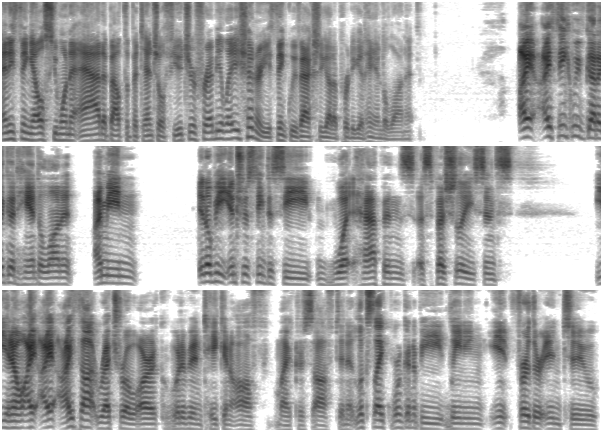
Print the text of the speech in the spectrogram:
anything else you want to add about the potential future for emulation, or you think we've actually got a pretty good handle on it? I I think we've got a good handle on it. I mean, it'll be interesting to see what happens, especially since you know, I, I, I thought RetroArch would have been taken off Microsoft, and it looks like we're going to be leaning in, further into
